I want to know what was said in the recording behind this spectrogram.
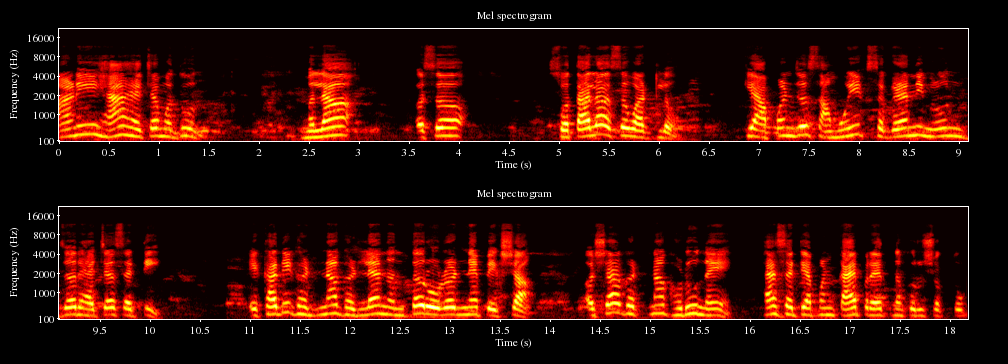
आणि ह्या ह्याच्यामधून मला असं स्वतःला असं वाटलं की आपण जर सामूहिक सगळ्यांनी मिळून जर ह्याच्यासाठी एखादी घटना घडल्यानंतर ओरडण्यापेक्षा अशा घटना घडू नये ह्यासाठी आपण काय प्रयत्न करू शकतो?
